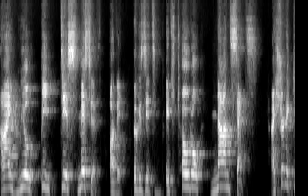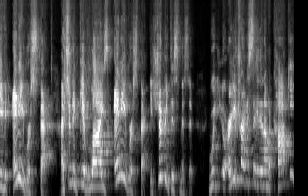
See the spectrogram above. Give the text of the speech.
I will be dismissive of it because it's it's total nonsense. I shouldn't give it any respect. I shouldn't give lies any respect. It should be dismissive. Are you trying to say that I'm a cocky?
